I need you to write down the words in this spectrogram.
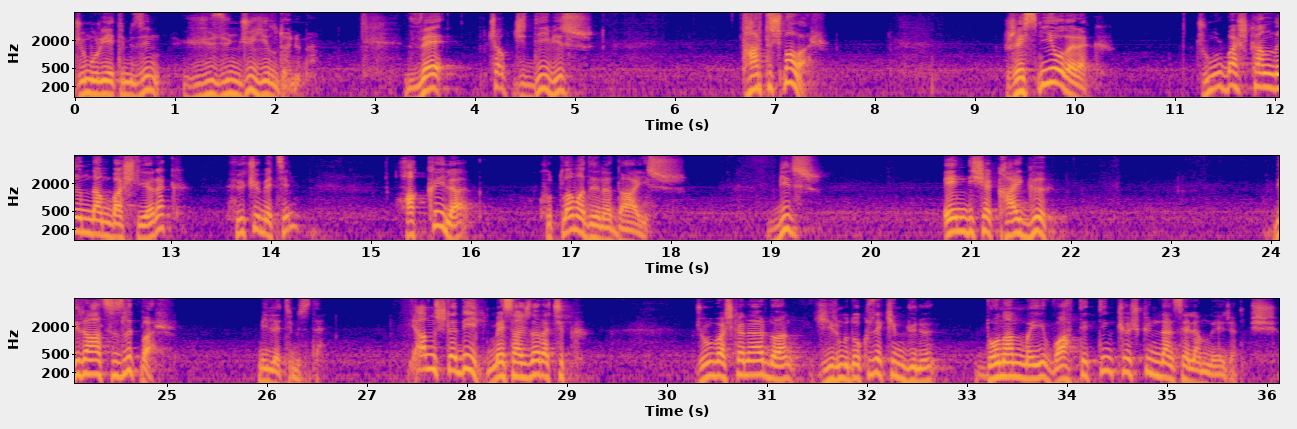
Cumhuriyetimizin 100. yıl dönümü. Ve çok ciddi bir tartışma var. Resmi olarak Cumhurbaşkanlığından başlayarak hükümetin hakkıyla kutlamadığına dair bir endişe, kaygı, bir rahatsızlık var milletimizde. Yanlış da değil, mesajlar açık. Cumhurbaşkanı Erdoğan 29 Ekim günü donanmayı Vahdettin Köşkü'nden selamlayacakmış.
